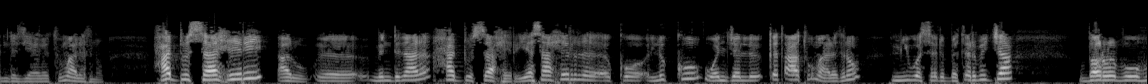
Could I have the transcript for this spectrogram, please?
እንደዚህ አይነቱ ማለት ነው። ሐዱ ሳሒሪ አሉ። ምንድን አለ? ሐዱ ሳሒር። የሳሒር እኮ ልኩ ወንጀል ቅጣቱ ማለት ነው። የሚወሰድበት እርምጃ በርቡሁ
